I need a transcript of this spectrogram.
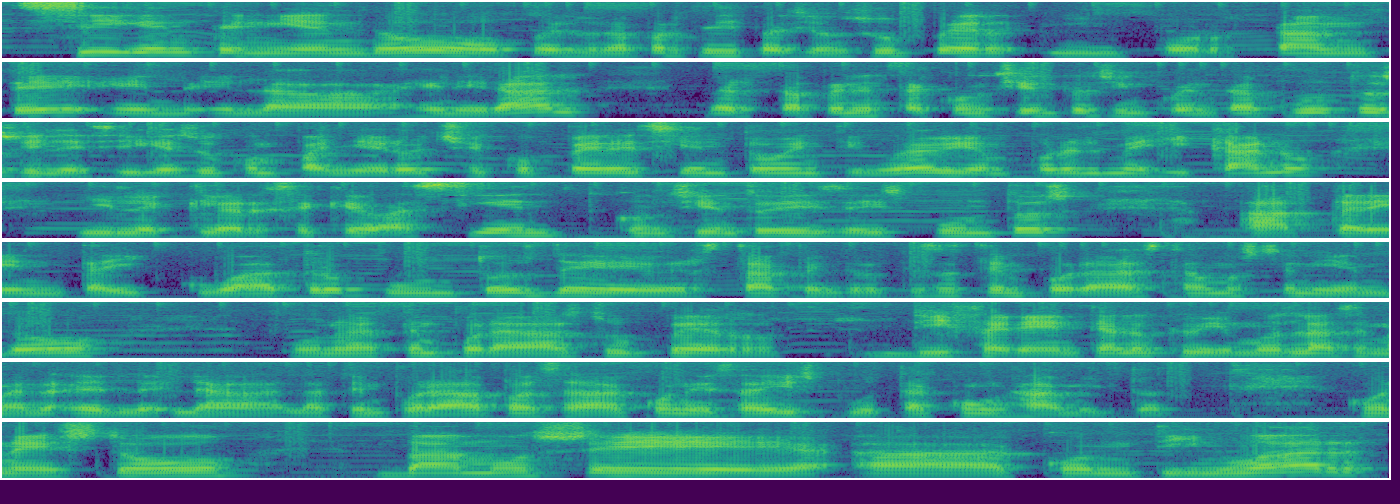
siguen teniendo pues una participación súper importante en, en la general. Verstappen está con 150 puntos y le sigue su compañero Checo Pérez 129, bien por el mexicano, y Leclerc se queda 100 con 116 puntos a 34 puntos de Verstappen. Creo que esta temporada estamos teniendo una temporada súper diferente a lo que vimos la, semana, el- la, temporada pasada con esa disputa con Hamilton. Con esto vamos eh, a continuar.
